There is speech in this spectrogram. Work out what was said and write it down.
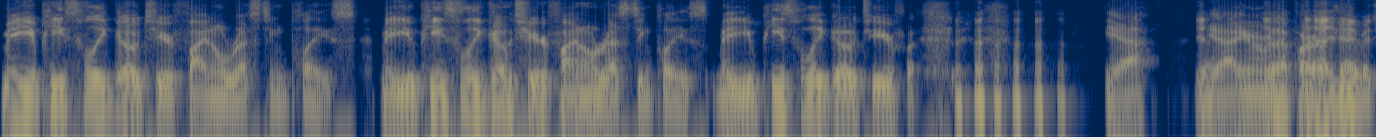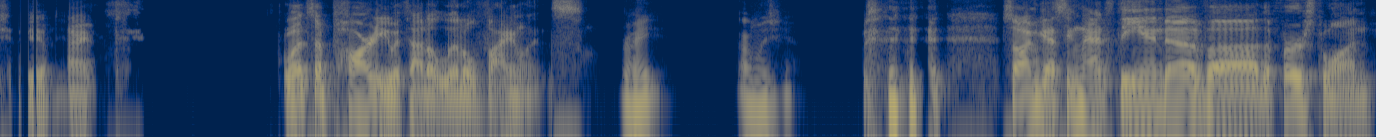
May you peacefully go to your final resting place. May you peacefully go to your final resting place. May you peacefully go to your. Fi- yeah? Yeah. yeah, you remember Yeah, that part? yeah, okay, I do. bet you do. All right. What's a party without a little violence? Right? I'm with you. so I'm guessing that's the end of uh, the first one.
